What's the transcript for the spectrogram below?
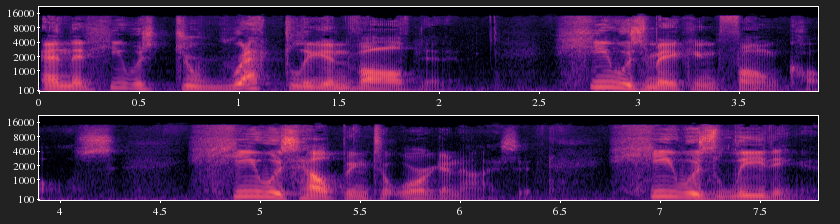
and that he was directly involved in it. He was making phone calls, he was helping to organize it, he was leading it.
